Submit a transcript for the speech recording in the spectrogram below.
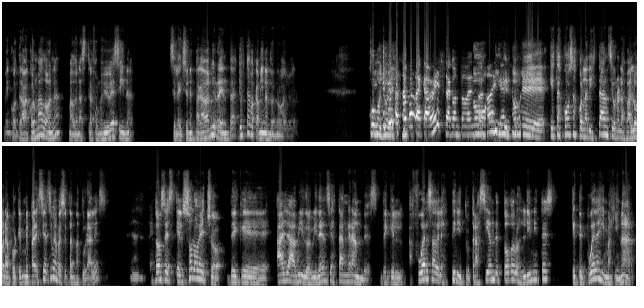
me encontraba con Madonna, Madonna se transformó en mi vecina, selecciones pagaba mi renta, yo estaba caminando en Nueva York. ¿Cómo yo le pasó por la cabeza con todo eso? No, no me, estas cosas con la distancia uno las valora, porque me parecía, sí me pareció tan naturales. Entonces, el solo hecho de que haya habido evidencias tan grandes de que la fuerza del espíritu trasciende todos los límites que te puedes imaginar,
